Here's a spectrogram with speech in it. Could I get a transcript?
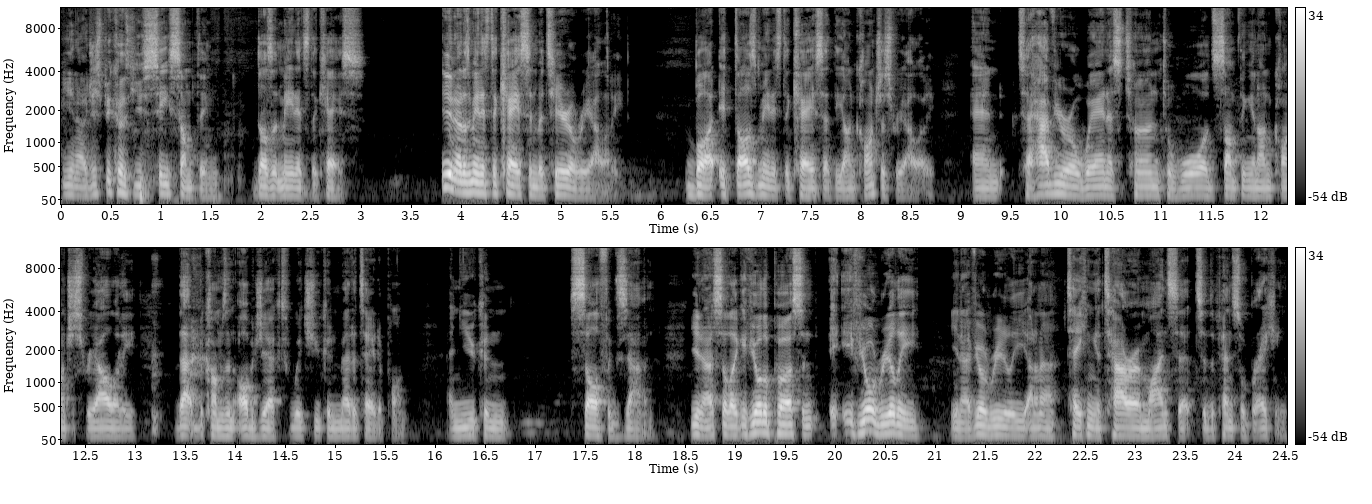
you know, just because you see something doesn't mean it's the case. You know, doesn't mean it's the case in material reality, but it does mean it's the case at the unconscious reality. And to have your awareness turn towards something in unconscious reality that becomes an object which you can meditate upon and you can self-examine. You know so like if you're the person if you're really you know if you're really i don't know taking a tarot mindset to the pencil breaking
